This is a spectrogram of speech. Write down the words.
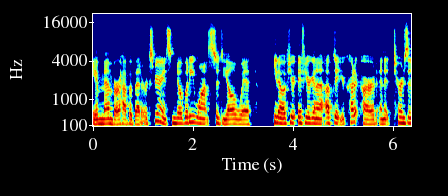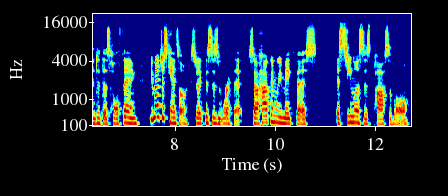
a member have a better experience? Nobody wants to deal with, you know, if you're if you're going to update your credit card and it turns into this whole thing, you might just cancel because you're like, this isn't worth it. So how can we make this as seamless as possible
